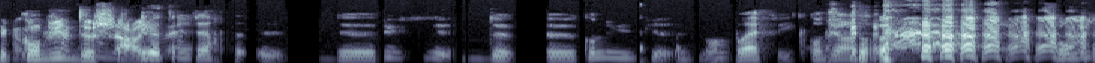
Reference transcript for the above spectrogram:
De conduite de chariot. Euh, de, de, de, de conduite. Bon, bref, il conduit un. conduite.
